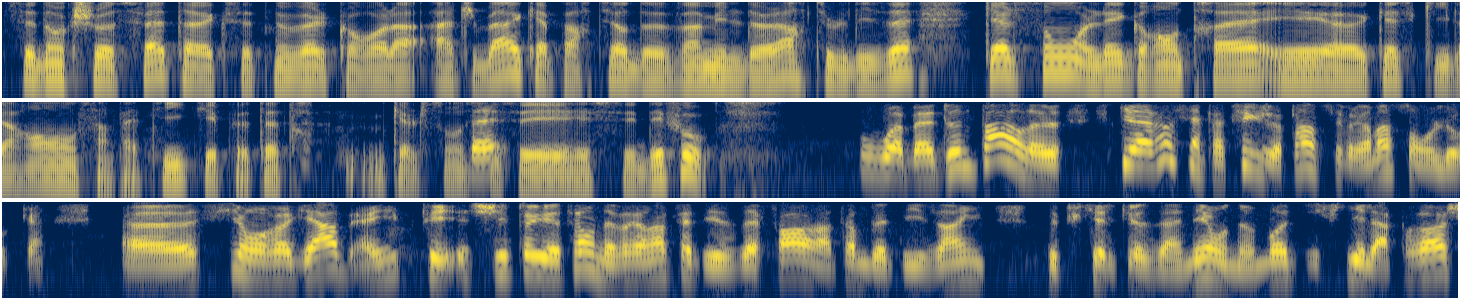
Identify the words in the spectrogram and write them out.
C'est donc chose faite avec cette nouvelle Corolla hatchback à partir de 20 000 dollars, tu le disais. Quels sont les grands traits et euh, qu'est-ce qui la rend sympathique et peut-être quels sont aussi ben, ses, ses défauts? Ouais, ben d'une part, ce qui la rend sympathique, je pense, c'est vraiment son look. Hein. Euh, si on regarde, chez Toyota, on a vraiment fait des efforts en termes de design depuis quelques années. On a modifié l'approche.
